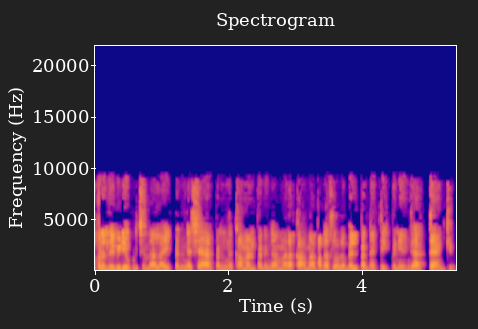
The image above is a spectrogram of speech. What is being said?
அப்புறம் இந்த வீடியோ பிடிச்சிருந்தா லைக் பண்ணுங்க ஷேர் பண்ணுங்க கமெண்ட் பண்ணுங்க. மறக்காம பக்கத்துல உள்ள பெல் பட்டனை கிளிக் பண்ணிருங்க. தேங்க்யூ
